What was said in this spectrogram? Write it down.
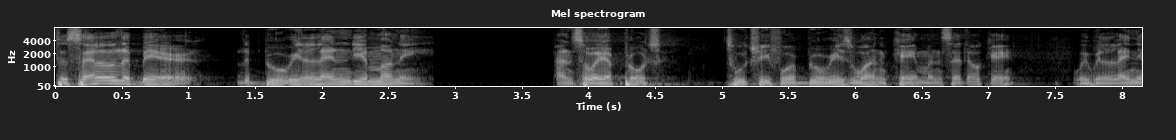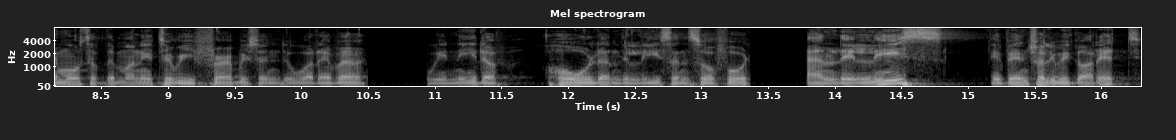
To sell the beer, the brewery lend you money. And so I approached two, three, four breweries. One came and said, okay, we will lend you most of the money to refurbish and do whatever we need of hold and the lease and so forth. And the lease, eventually we got it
